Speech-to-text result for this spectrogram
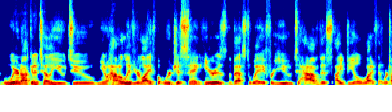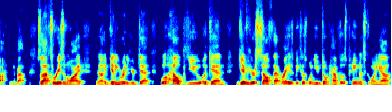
we're not going to tell you to you know how to live your life but we're just saying here is the best way for you to have this ideal life that we're talking about. So that's the reason why uh, getting rid of your debt will help you again give yourself that raise because when you don't have those payments going out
